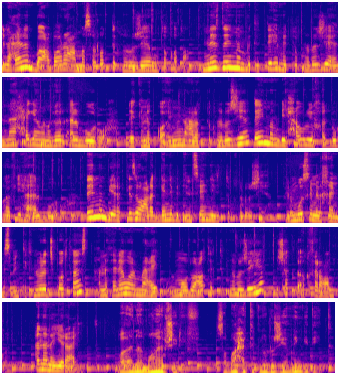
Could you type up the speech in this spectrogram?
العالم بقى عبارة عن مسارات تكنولوجية متقاطعة. الناس دايما بتتهم التكنولوجيا إنها حاجة من غير قلب وروح لكن القائمين على التكنولوجيا دايما بيحاولوا يخلوها فيها قلب وروح. دايما بيركزوا على الجانب الإنساني للتكنولوجيا. في الموسم الخامس من technology podcast هنتناول معاكم الموضوعات التكنولوجية بشكل أكثر عمقا. أنا نيرة عيد. وأنا مهاب شريف. صباح التكنولوجيا من جديد.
